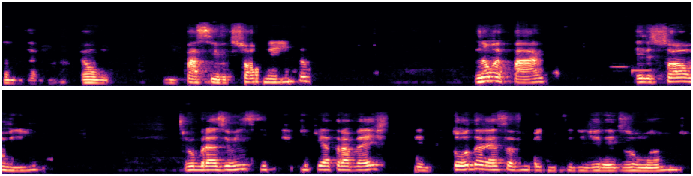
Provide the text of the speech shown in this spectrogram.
Canta é um, passivo que só aumenta, não é pago, ele só aumenta. E o Brasil insiste que, através de toda essa violência de direitos humanos,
